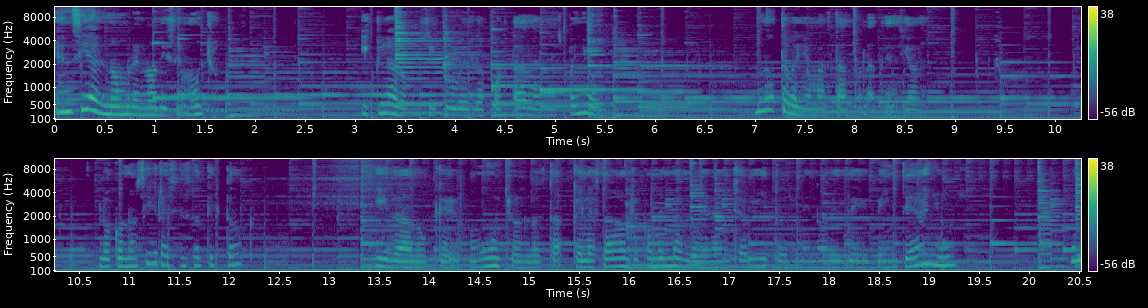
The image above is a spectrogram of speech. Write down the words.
En sí el nombre no dice mucho. Y claro, si tú ves la portada en español, no te va a llamar tanto la atención. Lo conocí gracias a TikTok y dado que muchos que la estaban recomendando eran chavitos menores de 20 años, uno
